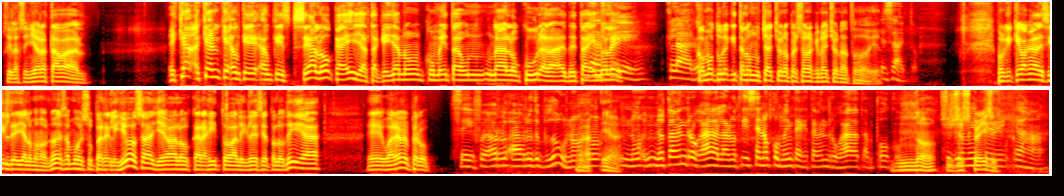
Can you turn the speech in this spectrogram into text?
Si la señora estaba. Es que, es que aunque, aunque, aunque sea loca ella, hasta que ella no cometa un- una locura de esta índole, sí, claro. ¿cómo tú le quitas los muchachos a una persona que no ha hecho nada todavía? Exacto. Porque ¿qué van a decir de ella a lo mejor? No, esa mujer súper religiosa, lleva a los carajitos a la iglesia todos los días, eh, whatever, pero Sí, fue out of, out of the blue. No, Ah, no, yeah. no, no estaba endrogada. La noticia no comenta que estaba endrogada tampoco. no, she's just crazy. Ajá.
